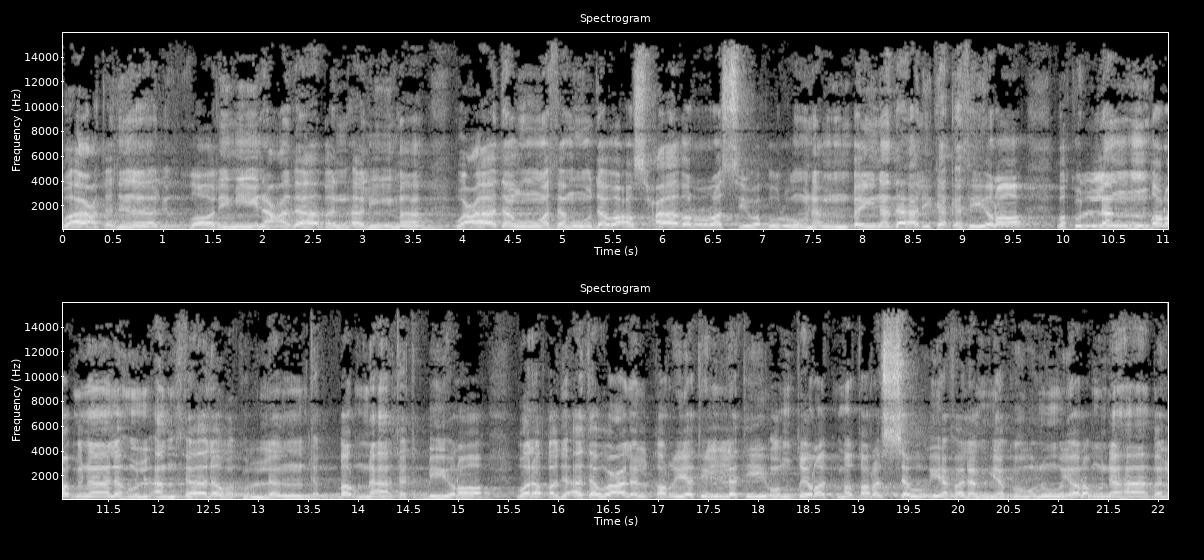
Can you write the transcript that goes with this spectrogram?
وأعتدنا للظالمين عذابا أليما وعادا وثمود وأصحاب الرس وقرونا بين ذلك كثيرا وكلا ضربنا له الأمثال وكلا تبرنا تتبيرا. ولقد أتوا على القرية التي أمطرت مطر السوء فلم يكونوا يرونها بل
